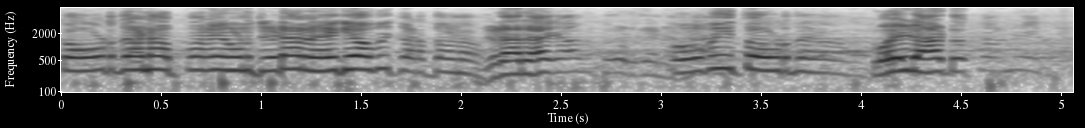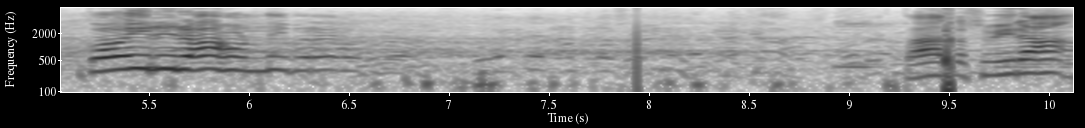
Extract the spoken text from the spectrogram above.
ਤੋੜ ਦੇਣਾ ਆਪਾਂ ਨੇ ਹੁਣ ਜਿਹੜਾ ਰਹਿ ਗਿਆ ਉਹ ਵੀ ਕਰ ਦੇਣਾ। ਜਿਹੜਾ ਰਹਿ ਗਿਆ ਉਹ ਵੀ ਤੋੜ ਦੇਣਾ। ਉਹ ਵੀ ਤੋੜ ਦੇਣਾ। ਕੋਈ ਡੁੱਕਰ ਨਹੀਂ। ਕੋਈ ਨਹੀਂ ਰਾਹ ਹੁਣ ਨਹੀਂ ਵੀਰੇ। ਤਾਂ ਤਸਵੀਰਾਂ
